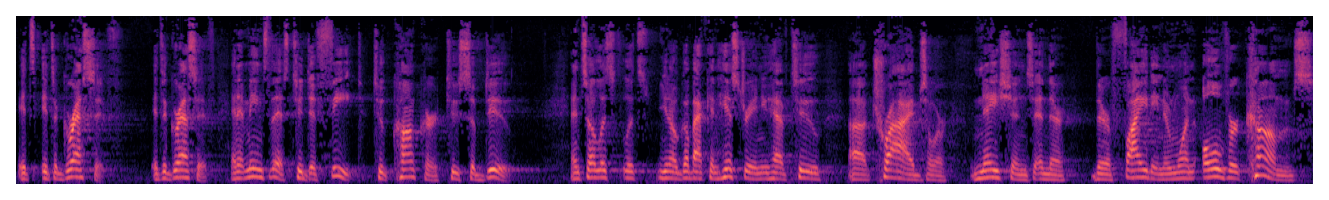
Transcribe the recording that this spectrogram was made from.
It's, it's aggressive. It's aggressive. And it means this to defeat, to conquer, to subdue. And so let's, let's you know, go back in history and you have two uh, tribes or nations and they're, they're fighting and one overcomes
